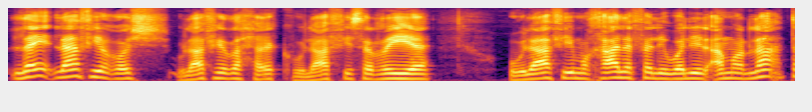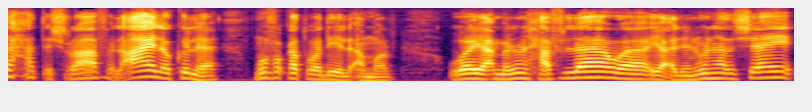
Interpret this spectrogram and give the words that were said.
لا في غش ولا في ضحك ولا في سرية ولا في مخالفة لولي الأمر لا تحت إشراف العائلة كلها مو فقط ولي الأمر. ويعملون حفلة ويعلنون هذا الشيء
